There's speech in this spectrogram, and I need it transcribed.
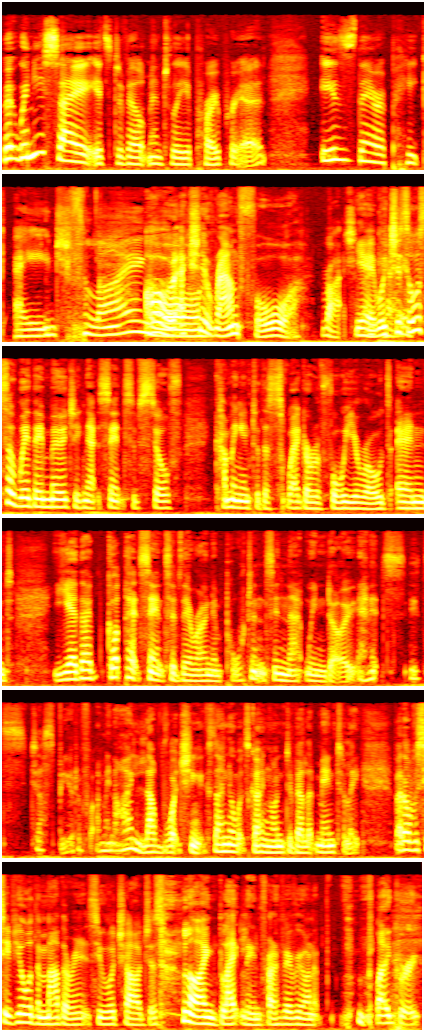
But when you say it's developmentally appropriate, is there a peak age for lying? Oh, or? actually around four. Right. Yeah, okay. which is also where they're merging that sense of self coming into the swagger of four year olds. And yeah, they've got that sense of their own importance in that window. And it's it's just beautiful. I mean, I love watching it because I know what's going on developmentally. But obviously, if you're the mother and it's your child just lying blatantly in front of everyone at playgroup,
